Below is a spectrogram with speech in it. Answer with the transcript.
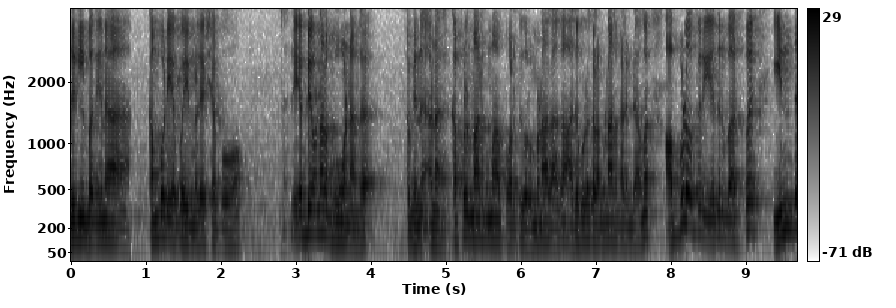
திடீர்னு பார்த்தீங்கன்னா கம்போடியா போய் மலேசியா போவோம். எப்படி வேணாலும் போவோம் நாங்கள் அப்படின்னு ஆனால் கப்பல் மார்க்கமாக போகிறதுக்கு ரொம்ப நாள் ஆகும். அது கூட கிளம்பினாலும் கிளம்பிடுவாங்க. அவ்வளோ பெரிய எதிர்பார்ப்பு. இந்த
